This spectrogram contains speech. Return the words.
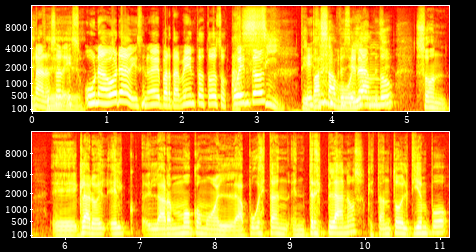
Claro, Este, es una hora, 19 departamentos, todos esos cuentos. Así, te Es pasa volando. sí. Son, eh, claro, él, él- él armó como la apuesta en, en tres planos que están todo el tiempo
